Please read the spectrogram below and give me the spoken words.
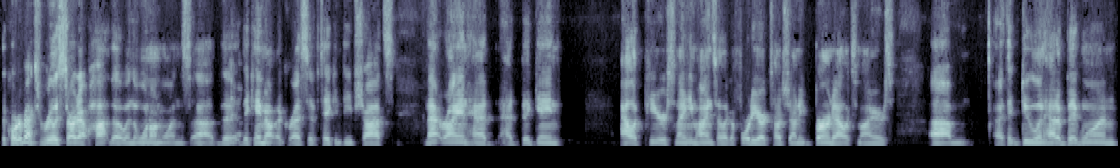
The quarterbacks really started out hot though in the one on ones. Uh, the yeah. they came out aggressive, taking deep shots. Matt Ryan had had big gains Alec Pierce, Nyheim Hines had like a 40 yard touchdown. He burned Alex Myres. Um, I think Dulin had a big one.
